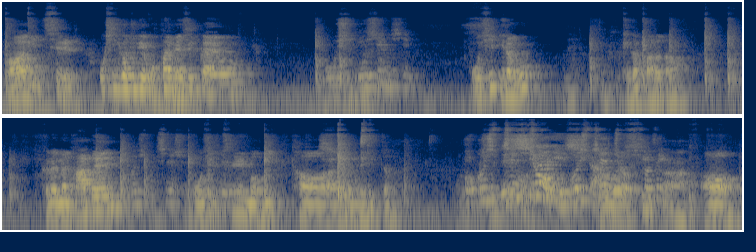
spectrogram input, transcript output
더하기 7 혹시 이거 두 개 곱하면 몇일까요? 50. 50 50이라고? 네. 계산 빠르다 그러면 답은 57 57 뭐 미터라고 하면 되겠죠 어, 57초 시간이 57초 시- 선생님 아, 어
